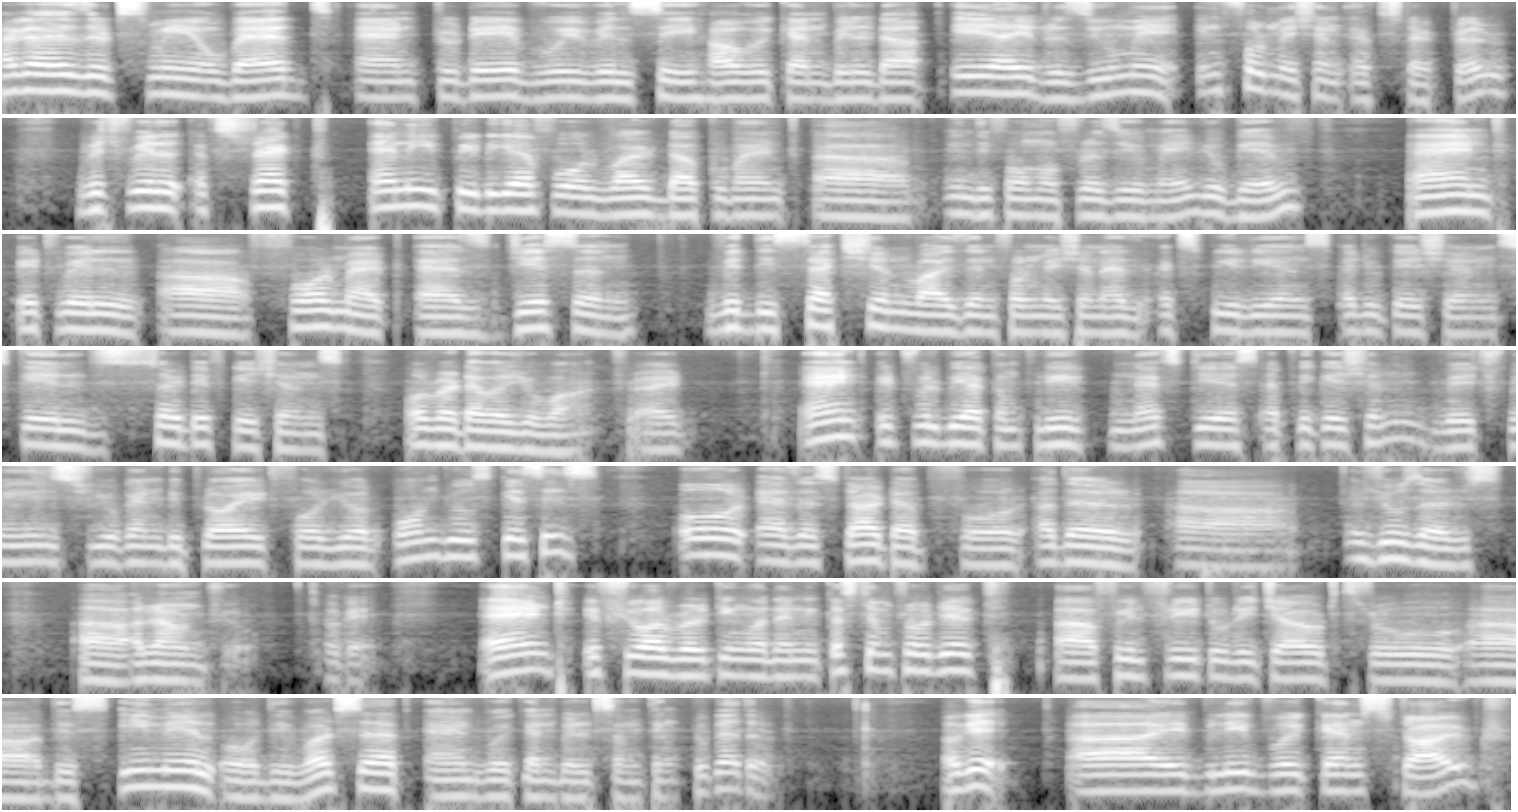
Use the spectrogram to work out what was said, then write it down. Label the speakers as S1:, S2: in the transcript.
S1: Hi guys, it's me Ubaid and today we will see how we can build a AI resume information extractor which will extract any PDF or Word document uh, in the form of resume you give and it will uh, format as JSON with the section wise information as experience, education, skills, certifications or whatever you want, right? And it will be a complete next.js application which means you can deploy it for your own use cases or as a startup for other uh, users uh, around you. Okay. And if you are working on any custom project uh, feel free to reach out through uh, this email or the whatsapp and we can build something together. Okay. I believe we can start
